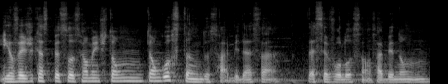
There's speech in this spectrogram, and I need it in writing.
E eu vejo que as pessoas realmente estão gostando, sabe, dessa, dessa evolução, sabe? Não,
